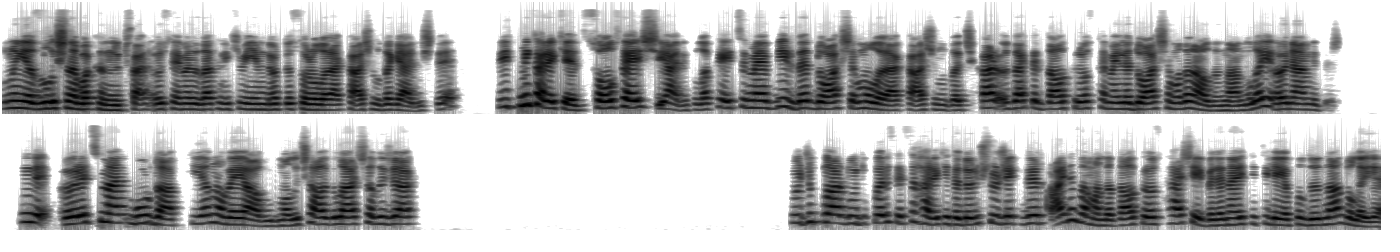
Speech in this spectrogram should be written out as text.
Bunun yazılışına bakın lütfen. ÖSYM'de zaten 2024'te soru olarak karşımıza gelmişti. Ritmik hareket, solfej yani kulak eğitimi bir de doğaçlama olarak karşımıza çıkar. Özellikle Dalcroze temeline doğaçlamadan aldığından dolayı önemlidir. Şimdi öğretmen burada piyano veya vurmalı çalgılar çalacak. Çocuklar duydukları sesi harekete dönüştürecektir. Aynı zamanda Dalcroze her şey beden hareketiyle yapıldığından dolayı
